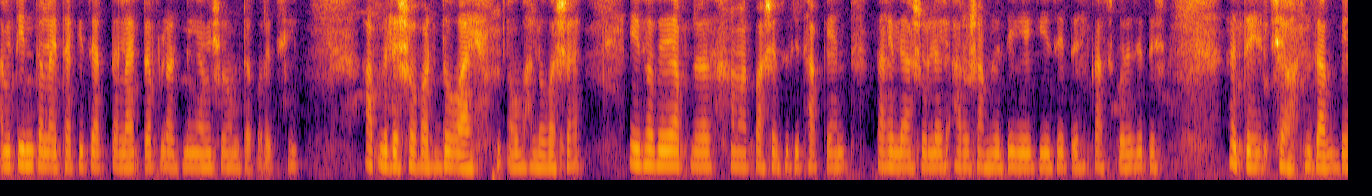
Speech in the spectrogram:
আমি তিনতলায় থাকি, চারতলায় একটা ফ্ল্যাট নিয়ে আমি শোরুমটা করেছি। আপনাদের সবার দোয়ায় ও ভালোবাসায়। এইভাবে আপনারা আমার পাশে যদি থাকেন, তাহলে আসলে আরও সামনের দিকে এগিয়ে যেতে, কাজ করে যেতে ইচ্ছা জাগবে।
